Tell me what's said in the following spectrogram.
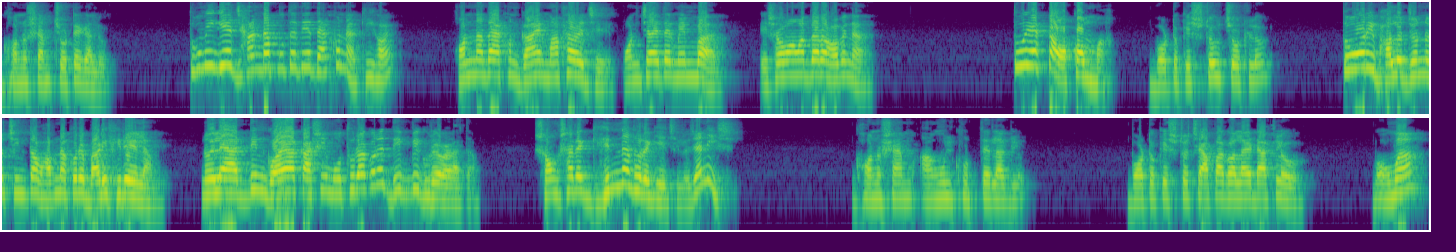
ঘনশ্যাম চটে গেল। তুমি গিয়ে ঝান্ডা পুঁতে দিয়ে দেখো না কি হয়। হন্নাদা এখন গায়ের মাথা হয়েছে, পঞ্চায়েতের মেম্বার। এসব আমার দ্বারা হবে না। তুই একটা অকম্মা। বটকেষ্টও চটল। তোরই ভালোর জন্য চিন্তা ভাবনা করে বাড়ি ফিরে এলাম। নইলে একদিন গয়া, কাশি, মথুরা করে দিব্যি ঘুরে বেড়াতাম। সংসারে ঘেন্না ধরে গিয়েছিল, জানিস? ঘনশ্যাম আঙুল খুঁটতে লাগল। বটকেষ্ট চাপা গলায় ডাকলো, বৌমা,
